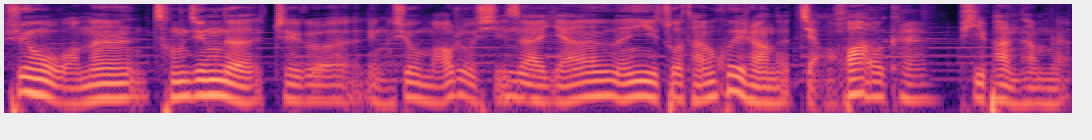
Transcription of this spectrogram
是用我们曾经的这个领袖毛主席在嗯延安文艺座谈会上的讲话，OK，批判他们俩，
